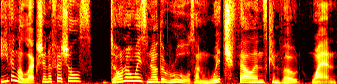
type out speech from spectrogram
Even election officials don't always know the rules on which felons can vote when.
